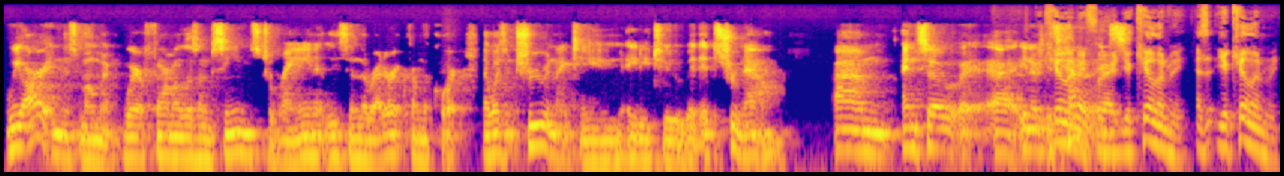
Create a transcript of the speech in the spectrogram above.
we are in this moment where formalism seems to reign, at least in the rhetoric from the court. That wasn't true in 1982. It, it's true now. Um, and so, uh, you know, you're killing me, of, Fred. You're killing me. As, you're killing me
